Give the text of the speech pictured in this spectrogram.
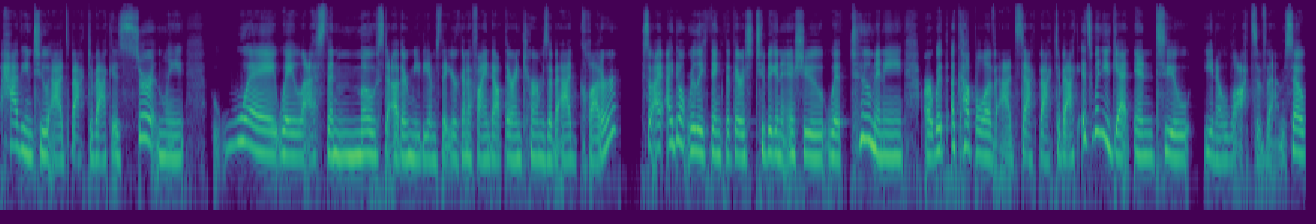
having two ads back to back is certainly way, way less than most other mediums that you're going to find out there in terms of ad clutter. So I, I, don't really think that there's too big an issue with too many or with a couple of ads stacked back to back. It's when you get into, you know, lots of them. So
